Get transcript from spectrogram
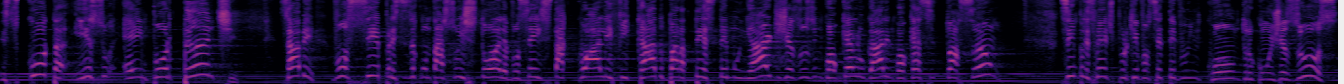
Escuta, isso é importante. Sabe, você precisa contar a sua história. Você está qualificado para testemunhar de Jesus em qualquer lugar, em qualquer situação. Simplesmente porque você teve um encontro com Jesus.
